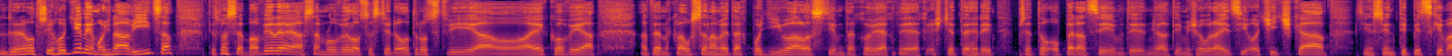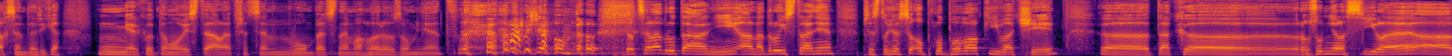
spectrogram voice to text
dvě nebo tři hodiny, možná víc a teď jsme se bavili a já jsem mluvil o cestě do otroctví a o Hajekovi a, a ten Klaus se na mě tak podíval s tím takový, jak, jak ještě tehdy před tou operací ty, měl tím žourající očička a tím svým typickým akcentem říká, hm, Mirko, tomu vy jste ale přece vůbec nemohl rozumět. že on byl docela brutální a na druhé straně, přestože se obklopoval kývači, eh, tak eh, rozuměl síle a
